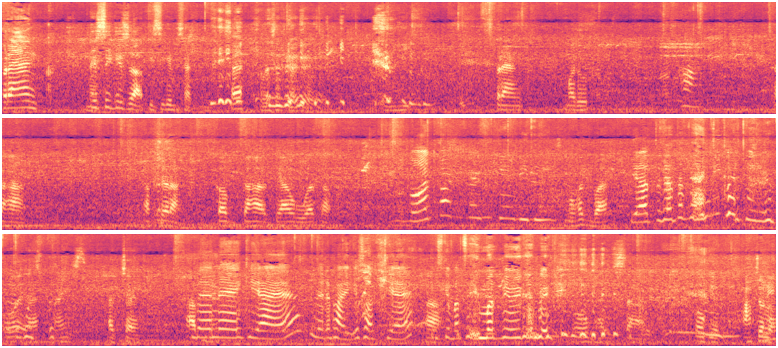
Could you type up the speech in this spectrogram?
प्रैंक किसी के साथ किसी के भी साथ प्रैंक मधुर हाँ कहाँ अक्षरा कब कहा क्या हुआ था बहुत बार फ्रेंड किया दीदी बहुत बार या तो जाता प्रैंक ही करता रहता यार नाइस अच्छा है मैंने किया है मेरे भाई के साथ किया है हाँ। उसके बाद हिम्मत नहीं हुई करने की ओके चलो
